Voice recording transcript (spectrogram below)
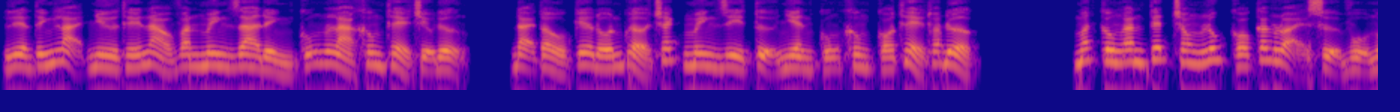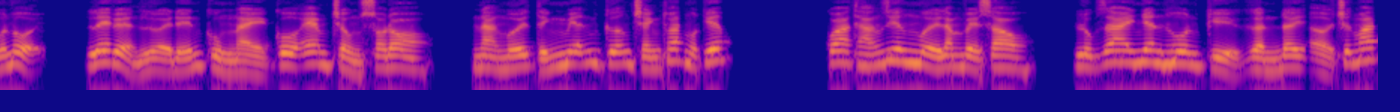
liền tính lại như thế nào văn minh gia đình cũng là không thể chịu đựng, đại tẩu kia đốn cửa trách minh gì tự nhiên cũng không có thể thoát được. Mất công ăn tết trong lúc có các loại sự vụ muốn nội, Lê Uyển lười đến cùng này cô em chồng so đo, nàng mới tính miễn cưỡng tránh thoát một kiếp. Qua tháng riêng 15 về sau, lục Gia nhân hôn kỳ gần đây ở trước mắt.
